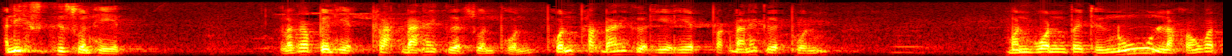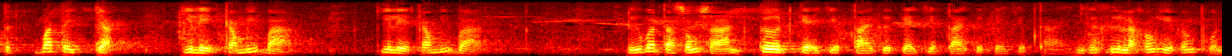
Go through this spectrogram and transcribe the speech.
อันนี้คือส่วนเหตุ แล้วก็เป็นเหตุผลักดันให้เกิดส่วนผล ผลผลักดันให้เกิดเหตุเหตุผลักดันให้เกิดผล มันวนไปถึงนู้นหลักของวัตวัตจักรกิเลสกรรมวิบาก กิเลสกรรมวิบาก หรือวัฏสงสารเกิดแก่เจ็บตายเกิดแก่เจ็บตายเกิดแก่เจ็บตาย นี่ก็คือหลักของเหตุของผล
